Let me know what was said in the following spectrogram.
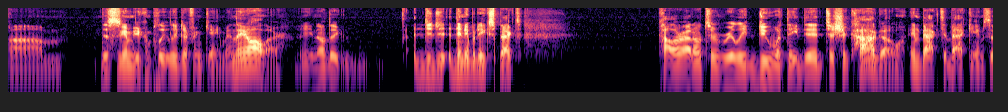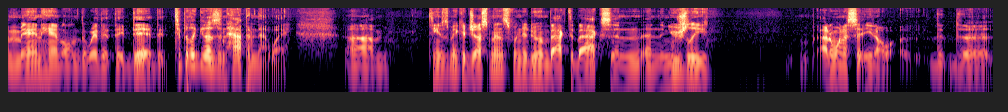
Um, this is going to be a completely different game, and they all are. You know, they, did, did anybody expect Colorado to really do what they did to Chicago in back-to-back games, and manhandle them the way that they did? It typically doesn't happen that way. Um, teams make adjustments when you're doing back-to-backs, and and then usually. I don't want to say, you know, the, the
